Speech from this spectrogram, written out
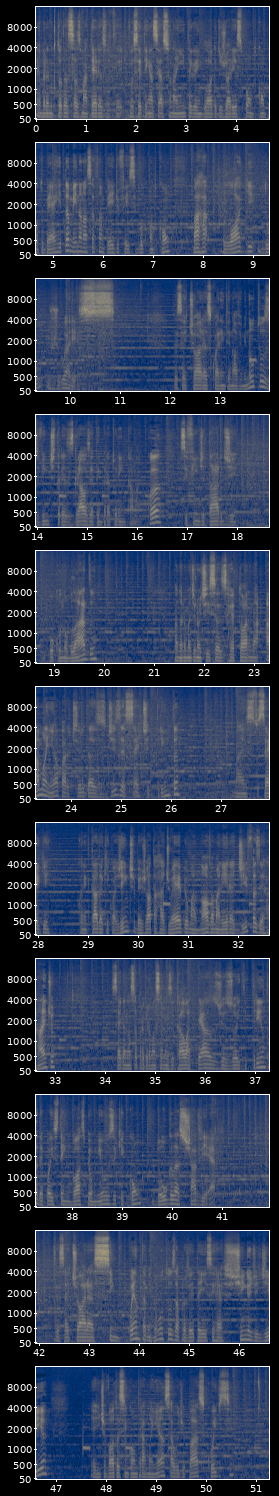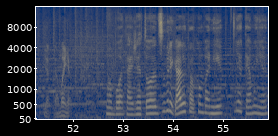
Lembrando que todas essas matérias você tem acesso na íntegra em blogdojuarez.com.br e também na nossa fanpage facebook.com barra blog do Juarez. 17 horas 49 minutos, 23 graus é a temperatura em Camacuã. Esse fim de tarde um pouco nublado. Panorama de Notícias retorna amanhã a partir das 17h30. Mas tu segue conectado aqui com a gente, BJ Rádio Web, uma nova maneira de fazer rádio. Segue a nossa programação musical até às 18h30, depois tem Gospel Music com Douglas Xavier. 17 horas 50 minutos, aproveita aí esse restinho de dia e a gente volta a se encontrar amanhã. Saúde e paz, cuide-se e até amanhã. Uma boa tarde a todos, obrigada pela companhia e até amanhã.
